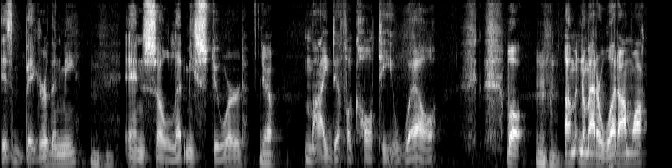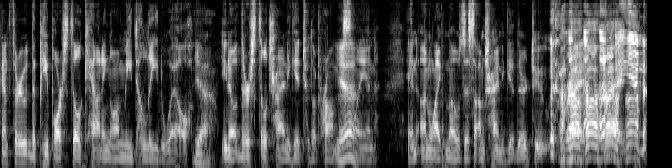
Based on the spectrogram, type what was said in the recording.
is bigger than me. Mm-hmm. And so let me steward Yep. my difficulty well. Well, Mm-hmm. um, no matter what I'm walking through, the people are still counting on me to lead well. Yeah. You know, they're still trying to get to the promised Yeah. land. And unlike Moses, I'm trying to get there too. Right, right. you know,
